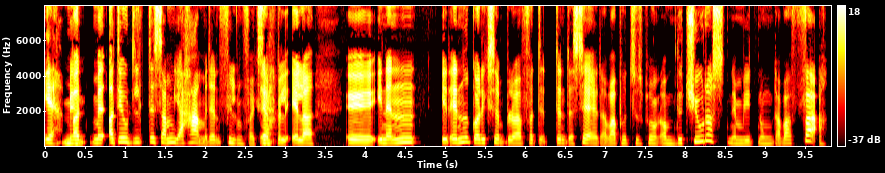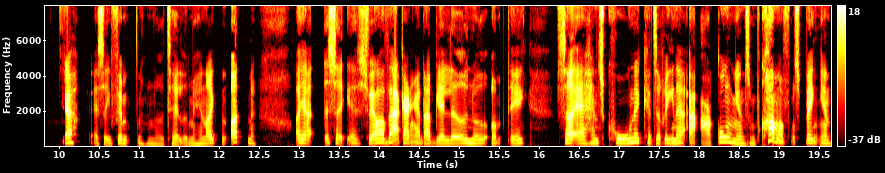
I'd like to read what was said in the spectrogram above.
Ja, men, og, men, og det er jo lidt det samme, jeg har med den film, for eksempel. Ja. Eller øh, en anden, et andet godt eksempel var for den, den der serie, der var på et tidspunkt om The Tudors, nemlig nogen, der var før, Ja. altså i 1500-tallet med Henrik den 8. Og jeg, altså, jeg sværger hver gang, at der bliver lavet noget om det, ikke? så er hans kone, Katarina af Aragonien, som kommer fra Spanien,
